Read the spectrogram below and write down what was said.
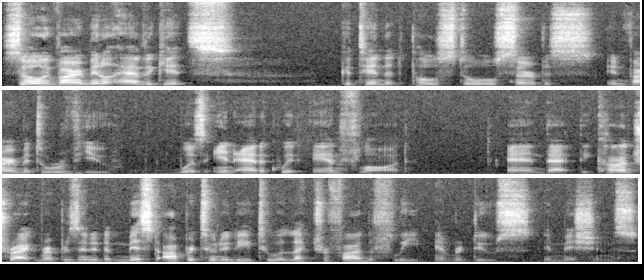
So, environmental advocates contend that the Postal Service environmental review was inadequate and flawed, and that the contract represented a missed opportunity to electrify the fleet and reduce emissions.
